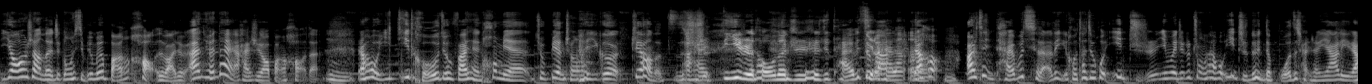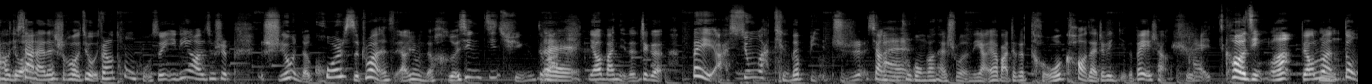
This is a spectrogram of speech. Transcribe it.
腰上的这东西有没有绑好，对吧？这个安全带还是要绑好的。嗯，然后我一低头就发现后面就变成了一个这样的姿势哎，，低着头的姿势就抬不起来了。？然后嗯，而且你抬不起来了以后，它就会一直因为这个重量会一直对你的脖子产生压力，然后你下来的时候就非常痛苦，所以一定要就是使用你的 core strength，要用你的核心肌群，对吧？哎你要把你的这个背啊、胸啊挺得笔直，像哎助攻刚才说的那样，要把这个头靠在这个椅子背上，哎，靠紧了。不要乱动。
